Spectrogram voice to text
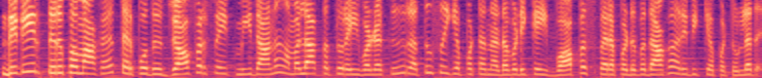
திடீர் திருப்பமாக தற்போது ஜாஃபர் சேட் மீதான அமலாக்கத்துறை வழக்கு ரத்து செய்யப்பட்ட நடவடிக்கை வாபஸ் பெறப்படுவதாக அறிவிக்கப்பட்டுள்ளது.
